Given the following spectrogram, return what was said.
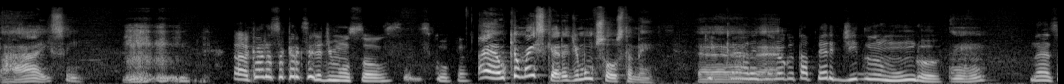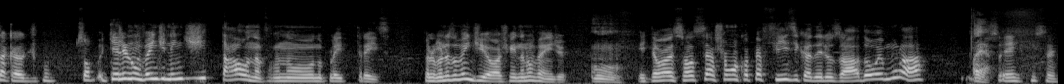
Ah, aí sim. Ah, cara, eu só quero que seja Demon Souls. Desculpa. Ah, é, o que eu mais quero é Demon Souls também. Que, cara, esse jogo tá perdido no mundo. Uhum. Né, saca? Tipo, só que ele não vende nem digital na- no, no Play 3. Pelo menos não vendia, eu acho que ainda não vende. Hum. Então é só você achar uma cópia física dele usada ou emular. É. Não sei, não sei.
